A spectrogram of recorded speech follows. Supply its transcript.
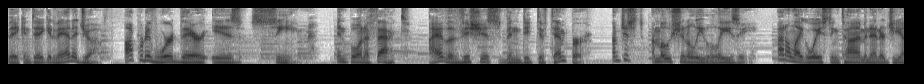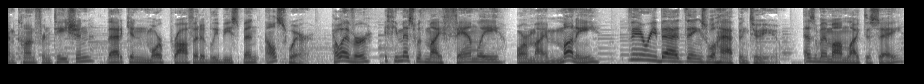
they can take advantage of. Operative word there is seem. In point of fact, I have a vicious, vindictive temper. I'm just emotionally lazy. I don't like wasting time and energy on confrontation that can more profitably be spent elsewhere. However, if you mess with my family or my money, very bad things will happen to you. As my mom liked to say,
